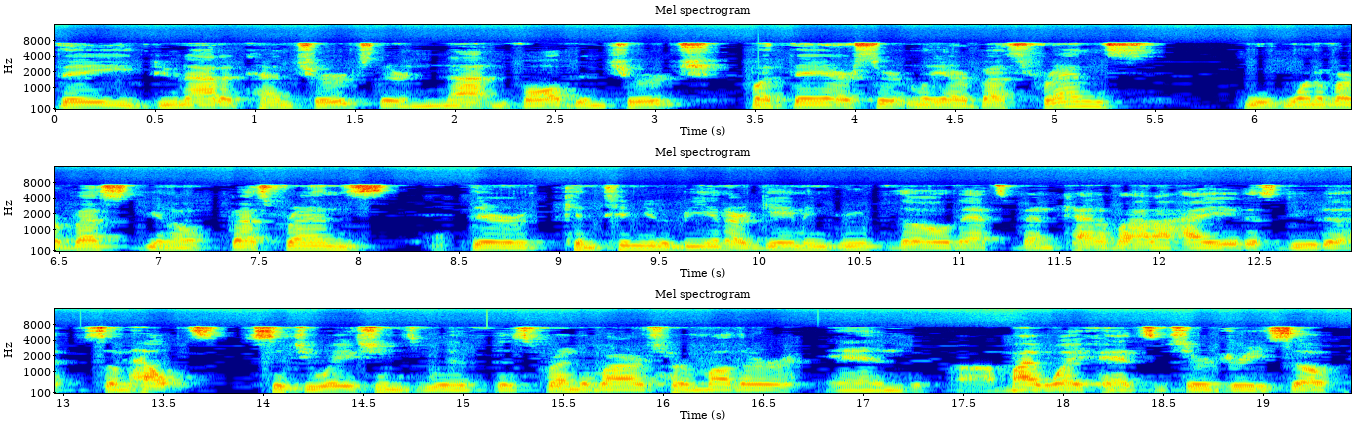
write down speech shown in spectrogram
they do not attend church. They're not involved in church, but they are certainly our best friends. One of our best, you know, best friends. They continue to be in our gaming group, though that's been kind of on a hiatus due to some health situations with this friend of ours, her mother, and uh, my wife had some surgery. So,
